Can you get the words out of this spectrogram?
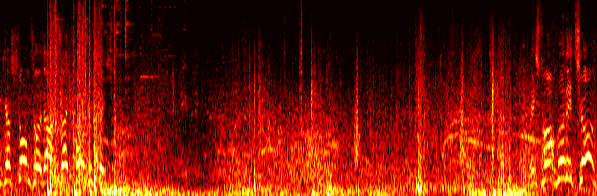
Feindlicher Sturmsoldat, seid vorsichtig! Ich brauche Munition!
